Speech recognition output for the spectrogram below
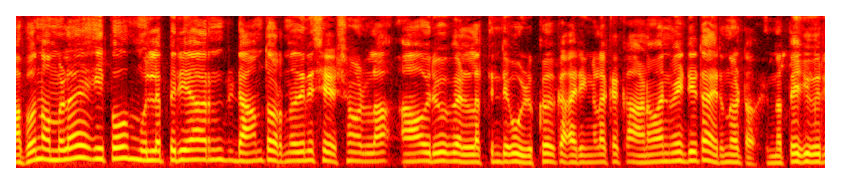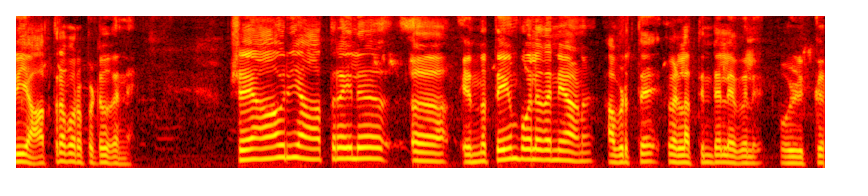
അപ്പോൾ നമ്മൾ ഇപ്പോൾ മുല്ലപ്പെരിയാർ ഡാം തുറന്നതിന് ശേഷമുള്ള ആ ഒരു വെള്ളത്തിന്റെ ഒഴുക്ക് കാര്യങ്ങളൊക്കെ കാണുവാൻ വേണ്ടിയിട്ടായിരുന്നു കേട്ടോ. ഇന്നത്തെ ഈ ഒരു യാത്ര പുറപ്പെട്ടത് തന്നെ. പക്ഷേ ആ ഒരു യാത്രയിൽ എന്നത്തെയും പോലെ തന്നെയാണ് അവിടുത്തെ വെള്ളത്തിന്റെ ലെവൽ. ഒഴുക്ക്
